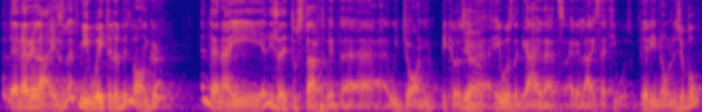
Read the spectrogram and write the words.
but then I realized, let me wait a little bit longer. And then I, I decided to start with, uh, with John because Yeah. uh, he was the guy that I realized that he was very knowledgeable.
